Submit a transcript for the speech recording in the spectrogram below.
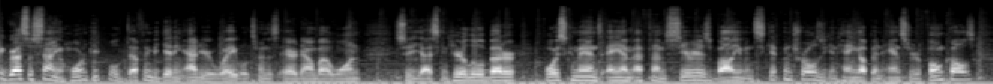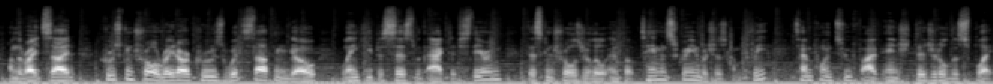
aggressive sounding horn. People will definitely be getting out of your way. We'll turn this air down by one so you guys can hear a little better. Voice commands, AM, FM, Sirius, volume and skip controls. You can hang up and answer your phone calls. On the right side, cruise control, radar cruise with stop and go, lane keep assist with active steering. This controls your little infotainment screen, which is complete 10.25 inch digital display.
